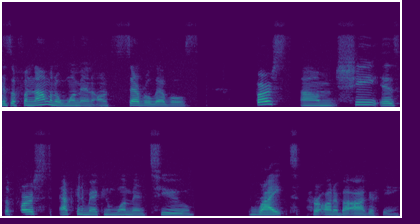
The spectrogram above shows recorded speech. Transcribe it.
is a phenomenal woman on several levels. First, um, she is the first African American woman to write her autobiography.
